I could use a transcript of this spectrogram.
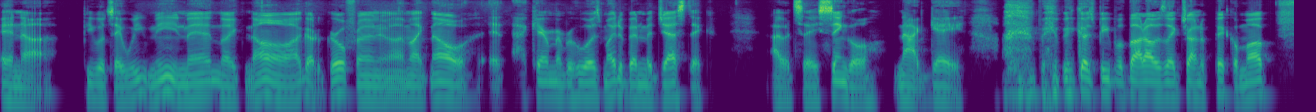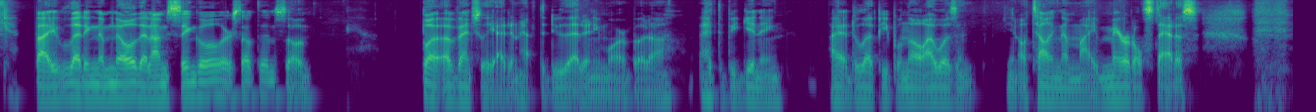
and uh, people would say, "What do you mean, man? Like, no, I got a girlfriend." And I'm like, "No, it, I can't remember who was. Might have been Majestic." I would say single, not gay, because people thought I was like trying to pick them up by letting them know that I'm single or something. So, but eventually, I didn't have to do that anymore. But uh, at the beginning, I had to let people know I wasn't, you know, telling them my marital status.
